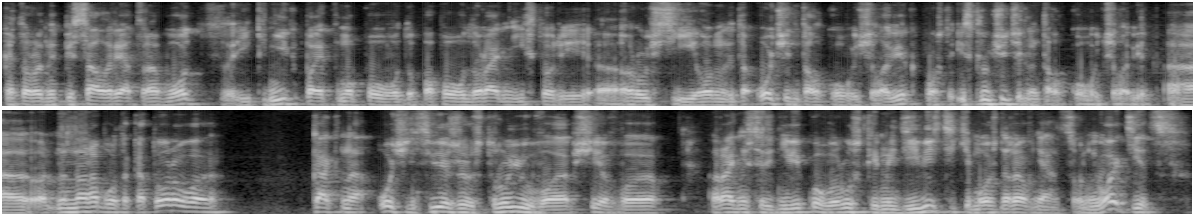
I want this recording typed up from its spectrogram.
который написал ряд работ и книг по этому поводу, по поводу ранней истории э, Руси. Он это очень толковый человек, просто исключительно толковый человек, а, на работу которого как на очень свежую струю вообще в раннесредневековой русской медиевистике можно равняться. У него отец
